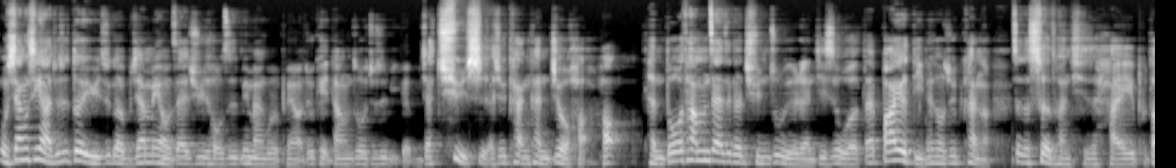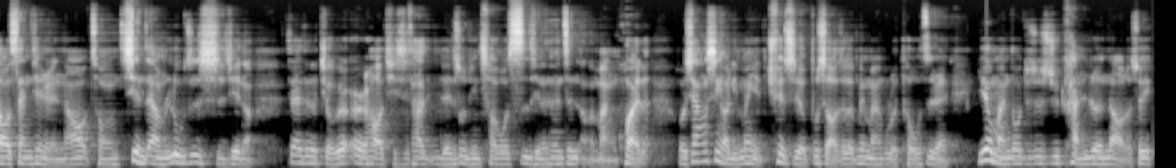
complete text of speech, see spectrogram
我相信啊，就是对于这个比较没有再去投资面板股的朋友，就可以当做就是一个比较趣事来去看看就好。好。很多他们在这个群组里的人，其实我在八月底那时候去看了，这个社团其实还不到三千人，然后从现在我们录制时间呢。在这个九月二号，其实它人数已经超过四千了，现在增长的蛮快的。我相信啊，里面也确实有不少这个面板股的投资人，也有蛮多就是去看热闹的。所以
